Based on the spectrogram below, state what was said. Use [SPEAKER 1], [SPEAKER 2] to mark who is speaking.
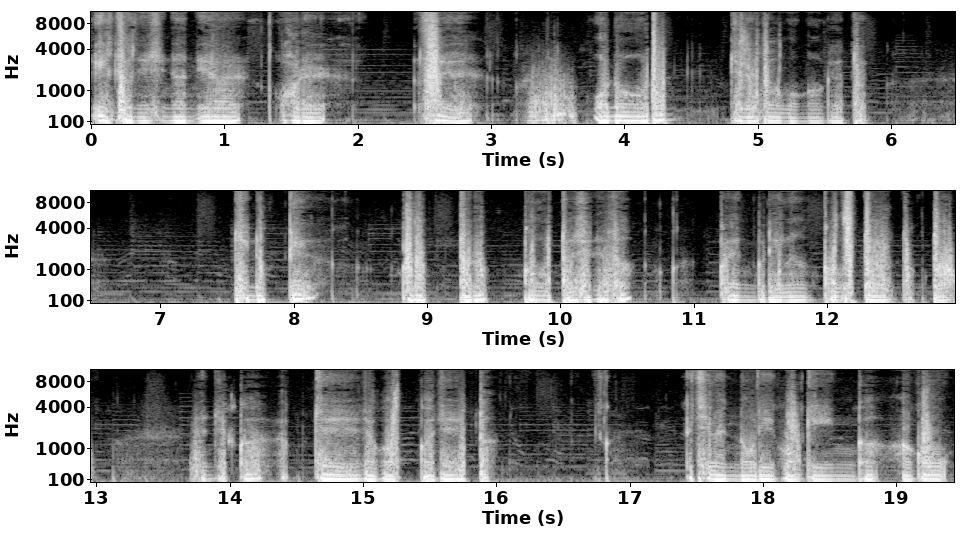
[SPEAKER 1] 2020년 1월 화요일 수요일 오늘은 제주도 멍하게 된 뒤늦게 그럭저럭 컴퓨터실에서 그림 그리는 컴퓨터 독도 편집과 악재 작업까지 했다. 아침엔 놀이고기인가 하고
